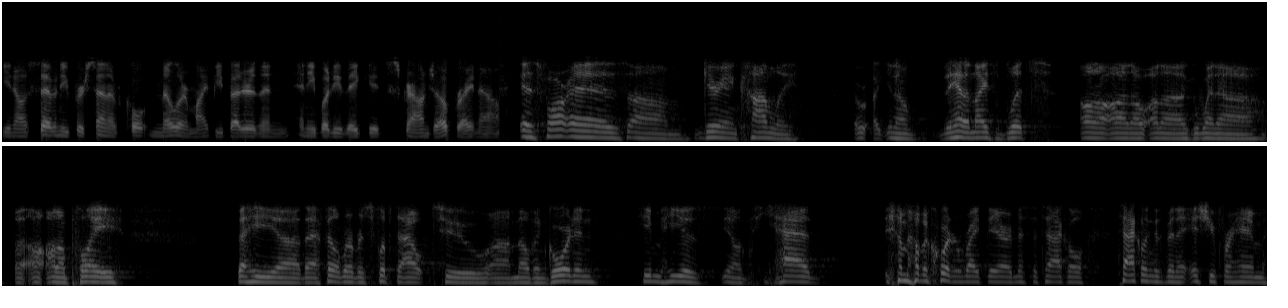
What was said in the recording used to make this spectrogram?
you know, 70% of Kolton Miller might be better than anybody they could scrounge up right now. As far as um, and Conley, uh, you know, they had a nice blitz on a, on a, on a when uh, uh on a play that he uh, that Philip Rivers flipped out to uh, Melvin Gordon. He he is you know he had Melvin Gordon right there, missed the tackle. Tackling has been an issue for him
